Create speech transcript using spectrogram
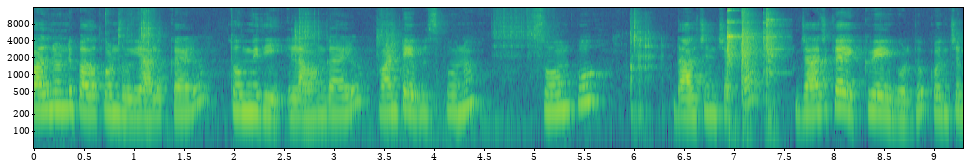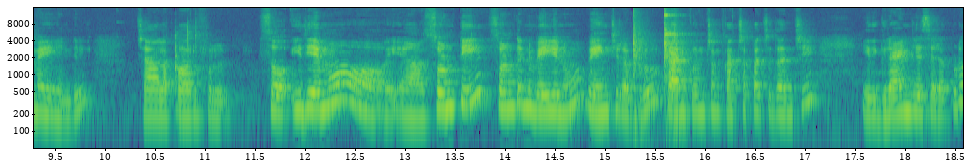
పది నుండి పదకొండు యాలుక్కాయలు తొమ్మిది లవంగాయలు వన్ టేబుల్ స్పూను సోంపు దాల్చిన చెక్క. జాజికాయ ఎక్కువ వేయకూడదు కొంచెం వేయండి. చాలా పవర్ఫుల్. సో ఇదేమో సొంటి సొంటిని వేయను వేయించేటప్పుడు కానీ కొంచెం కచ్చపచ్చ దంచి ఇది గ్రైండ్ చేసేటప్పుడు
